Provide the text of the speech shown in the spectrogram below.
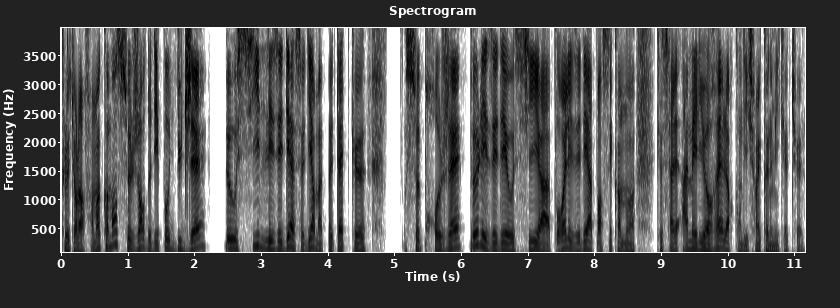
clôturer leur format. Comment ce genre de dépôt de budget peut aussi les aider à se dire bah, peut-être que ce projet peut les aider aussi à, pourrait les aider à penser comment que ça améliorerait leurs conditions économiques actuelles?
